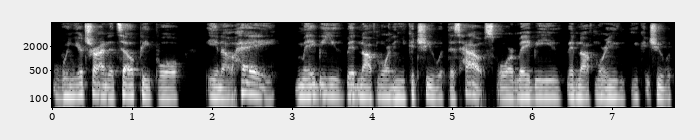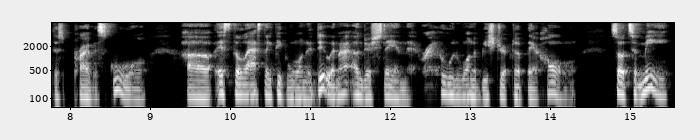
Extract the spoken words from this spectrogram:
when you're trying to tell people, you know, hey, maybe you've bitten off more than you could chew with this house, or maybe you've bitten off more than you can chew with this private school, uh, it's the last thing people want to do. And I understand that, right? Who would want to be stripped of their home? So to me,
